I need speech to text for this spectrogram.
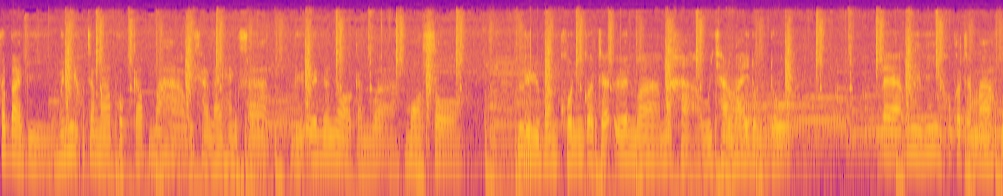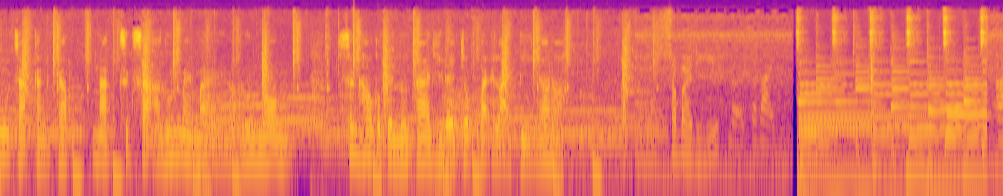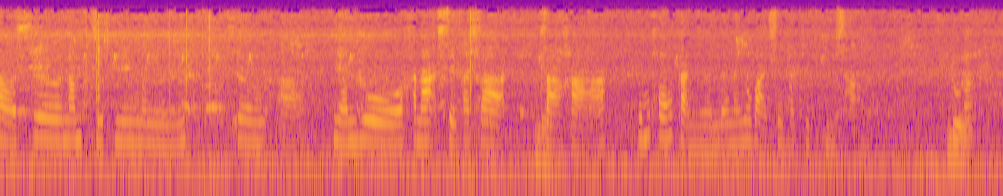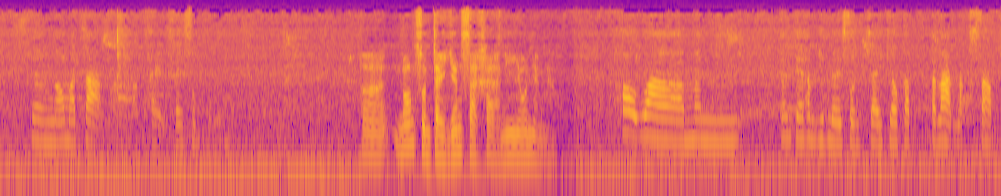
สบายดีมื้อนี้เขาจะมาพบกับมหาวิทยาลัยแห่งชาติ หรือเอิ้นย่อๆกันว่ามอซอหรือบางคนก็จะเอิ้นว่ามหาวิทยาลัยดงโด และมื้อนี้เขาก็จะมาฮู้จักกันกับนักศึกษารุ่นใหม่ๆเนาะรุ่นน้อง ซึ่งเขาก็เป็นรุ่นอายที่ได้จบไปหลายปีแล้วเนาะสบายดีสบายดีเอ่อชื่อน้ำจิตนิ่งมณีซึ่งอ่าเรียนอยู่คณะเศรษฐศาสตร์เลยสาขาคุ้มครองการเงินและนโยบายเศรษฐกิจปีสามโดยซึ่งน้องมาจากอ่าแขวงไซสมบูรณ์อ่าน้องสนใจเรียนสาขานี้ย้อนอย่างเนาะเพราะว่ามันตั้งใจทำอิฐเลยสนใจเกี่ยวกับตลาดหลักทรัพย์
